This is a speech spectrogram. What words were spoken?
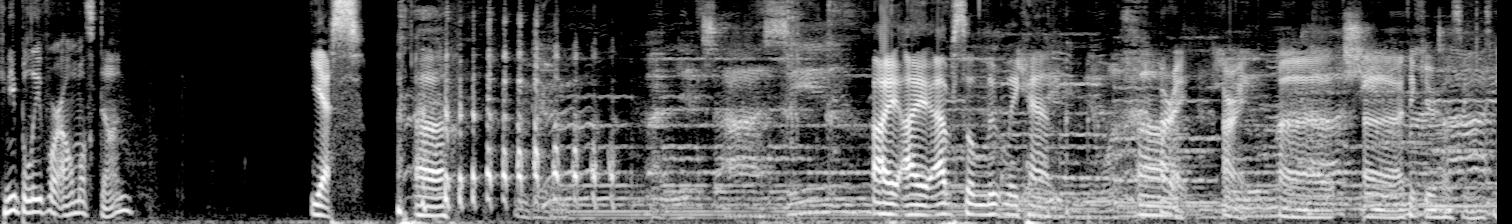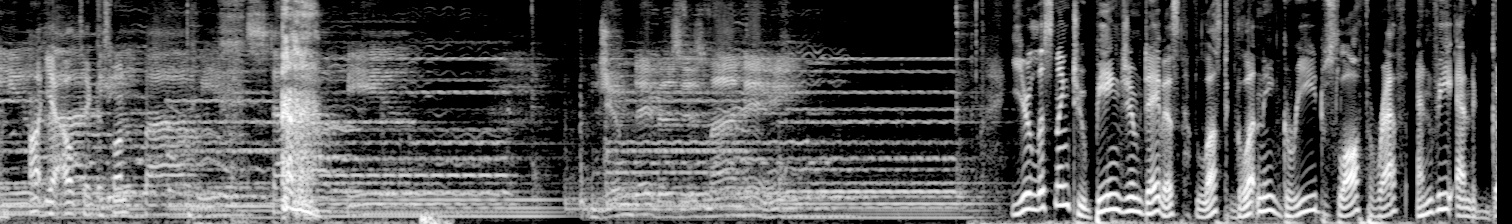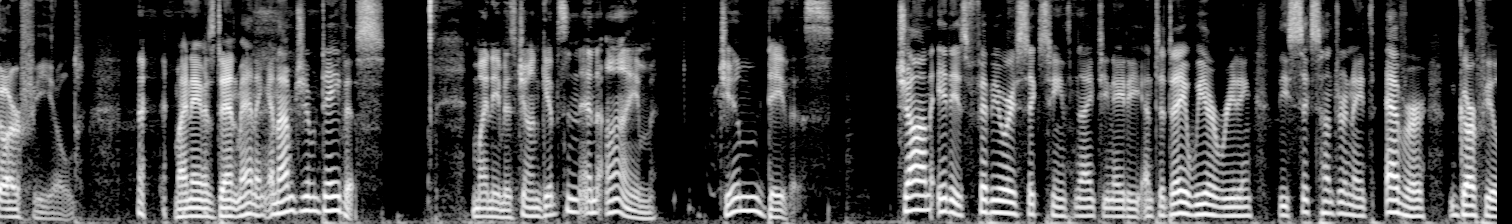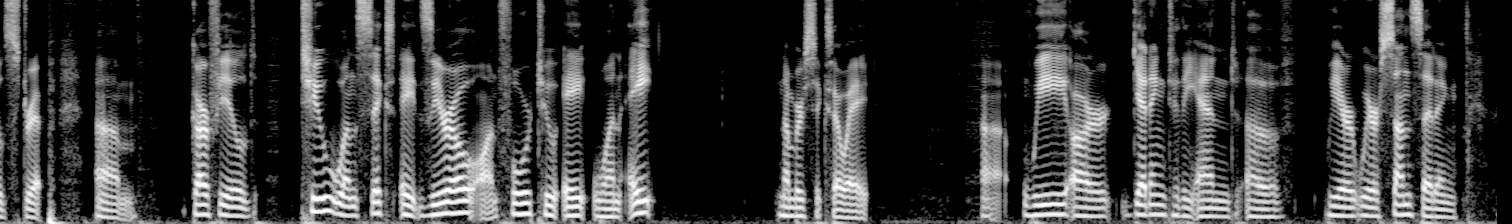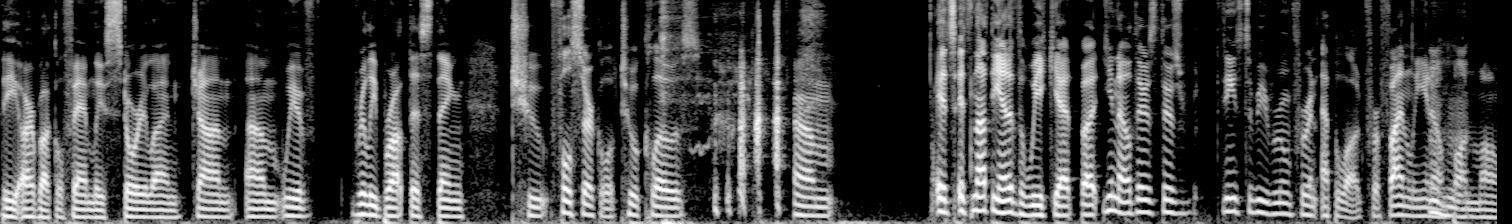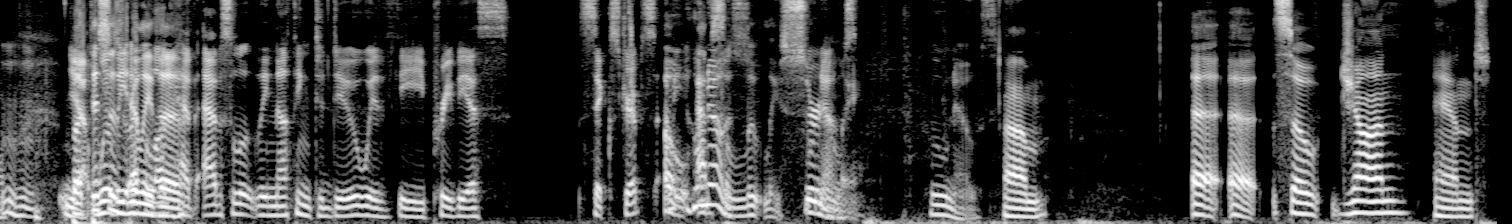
Can you believe we're almost done? Yes. Uh, I I absolutely can. all right, all right. Uh, uh, I think you're hosting this one. Uh, yeah, I'll take this one. You're listening to Being Jim Davis, Lust, Gluttony, Greed, Sloth, Wrath, Envy, and Garfield. My name is Dan Manning, and I'm Jim Davis. My name is John Gibson, and I'm Jim Davis. John, it is February 16th, 1980, and today we are reading the 608th ever Garfield strip. Um, Garfield 21680 on 42818, number 608. Uh, we are getting to the end of we are we are sunsetting the Arbuckle family storyline. John, um, we have really brought this thing to full circle to a close. um, it's it's not the end of the week yet, but you know, there's there's needs to be room for an epilogue for finally, you know, bon mot. Yeah, this will is the really epilogue the- have absolutely nothing to do with the previous six strips. I Oh, mean, who knows? absolutely, certainly. Who knows? Um, uh, uh, so John and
